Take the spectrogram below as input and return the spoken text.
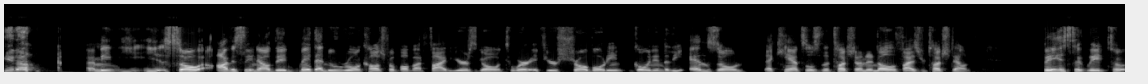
You know. I mean, so obviously now they made that new rule in college football about five years ago to where if you're showboating going into the end zone, that cancels the touchdown and nullifies your touchdown. Basically, to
